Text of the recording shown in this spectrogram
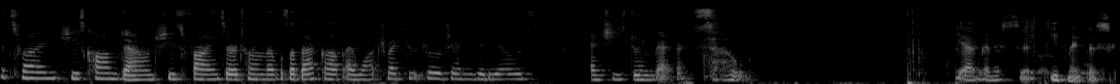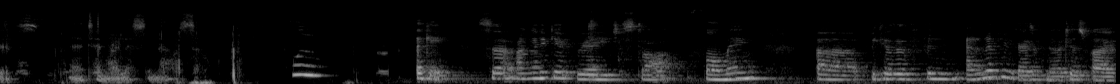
it's fine. She's calmed down. She's fine. Serotonin levels are back up. I watch my cute little Jenny videos and she's doing better. So yeah, I'm gonna sit, eat my biscuits and attend my lesson now. So woo. Okay, so I'm gonna get ready to start filming uh, because I've been, I don't know if you guys have noticed by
